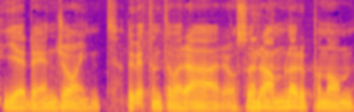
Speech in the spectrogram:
ger dig en joint. Du vet inte vad det är och så Men- ramlar du på någon,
